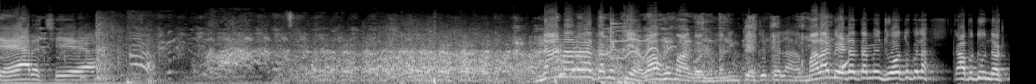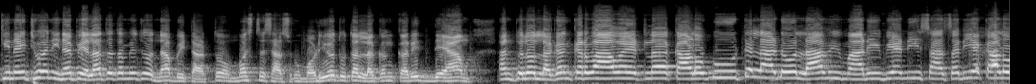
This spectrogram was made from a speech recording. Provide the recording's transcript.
કેર છે. ના ના ના, તમે કહેવા હું માંગો છો? મને કહેજો પેલા મારા બેટા તમે જો તો પેલા આ બધું નક્કી નહીં થયું ને, એના પહેલા તો તમે જો, ના બેટા તો મસ્ત સાસરું મળ્યું તું તો લગ્ન કરી જ દે આમ. અને પેલો લગ્ન કરવા આવે એટલે કાળો બૂટ, લાડો લાવી, મારી બેની સાસરીએ કાળો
